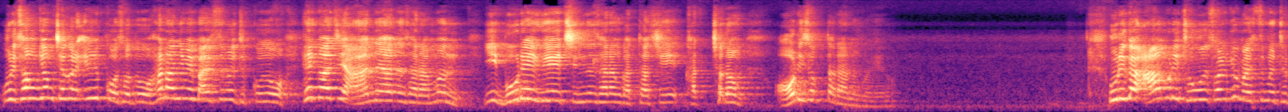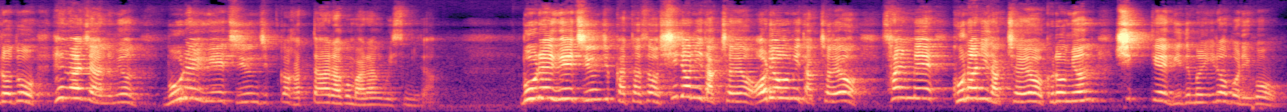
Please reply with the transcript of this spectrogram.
우리 성경책을 읽고서도 하나님의 말씀을 듣고도 행하지 아니하는 사람은 이 모래 위에 짓는 사람 같이 같처럼 어리석다라는 거예요. 우리가 아무리 좋은 설교 말씀을 들어도 행하지 않으면 모래 위에 지은 집과 같다라고 말하고 있습니다. 모래 위에 지은 집 같아서 시련이 닥쳐요. 어려움이 닥쳐요. 삶의 고난이 닥쳐요. 그러면 쉽게 믿음을 잃어버리고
